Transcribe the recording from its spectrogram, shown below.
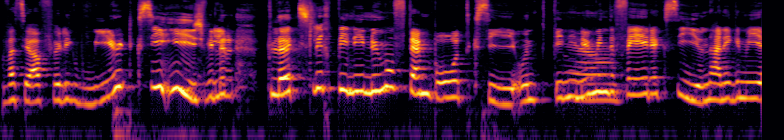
Was ja auch völlig weird war, weil er plötzlich bin ich nicht mehr auf dem Boot gsi und bin ich Ja. nicht mehr in der Ferien gsi und habe irgendwie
